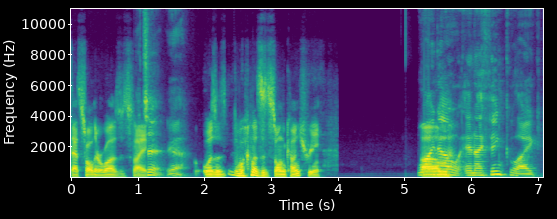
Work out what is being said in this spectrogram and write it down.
that's all there was. It's like That's it. Yeah. was it was its own country. Well, I Um, know, and I think like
